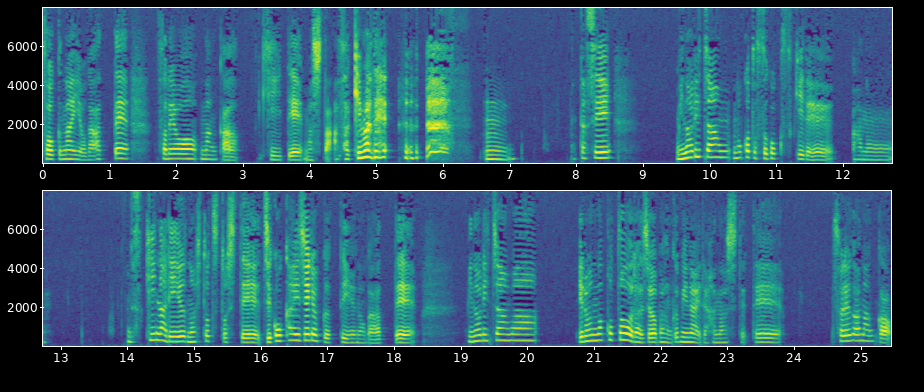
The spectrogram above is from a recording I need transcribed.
トーク内容があってそれをなんか聞いてました。さっきまで。うん。私みのりちゃんのことすごく好きであの好きな理由の一つとして自己開示力っていうのがあってみのりちゃんはいろんなことをラジオ番組内で話しててそれがなんか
